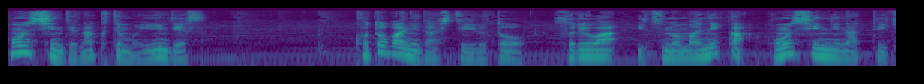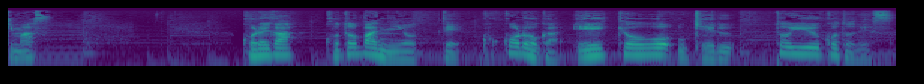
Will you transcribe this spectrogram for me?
本心でなくてもいいんです。言葉に出していると、それはいつの間にか本心になっていきます。これが言葉によって心が影響を受けるということです。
